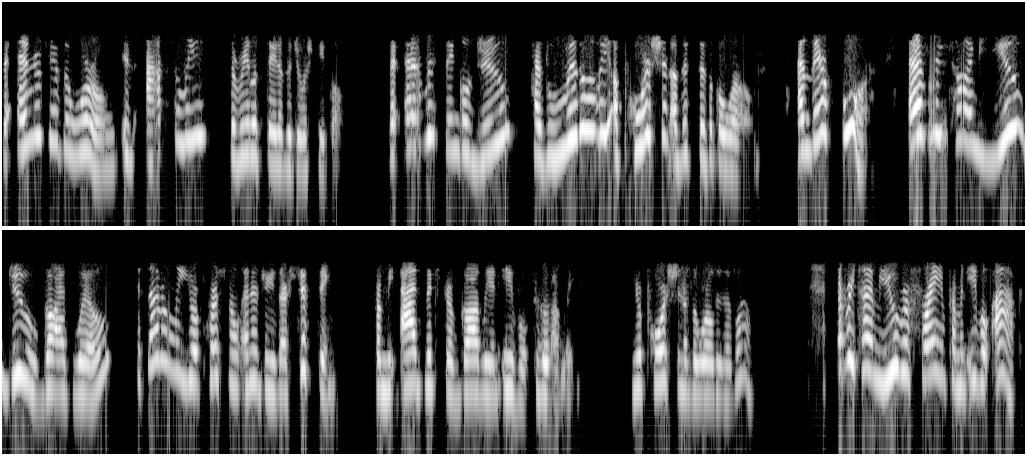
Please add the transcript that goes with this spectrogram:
the energy of the world is actually the real estate of the Jewish people. That every single Jew has literally a portion of this physical world. And therefore, every time you do God's will, it's not only your personal energies are shifting from the admixture of godly and evil to godly. Your portion of the world is as well. Every time you refrain from an evil act,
